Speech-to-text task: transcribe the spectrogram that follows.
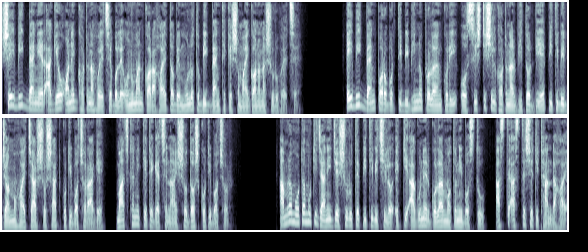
সেই বিগ ব্যাং এর আগেও অনেক ঘটনা হয়েছে বলে অনুমান করা হয়, তবে মূলত বিগ ব্যাং থেকে সময় গণনা শুরু হয়েছে। এই বিগ ব্যাং পরবর্তী বিভিন্ন প্রলয়ঙ্করী ও সৃষ্টিশীল ঘটনার ভিতর দিয়ে পৃথিবীর জন্ম হয় চারশো ষাট কোটি বছর আগে, মাঝখানে কেটে গেছে নয়শো দশ কোটি বছর। আমরা মোটামুটি জানি যে শুরুতে পৃথিবী ছিল একটি আগুনের গোলার মতনই বস্তু, আস্তে আস্তে সেটি ঠান্ডা হয়।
